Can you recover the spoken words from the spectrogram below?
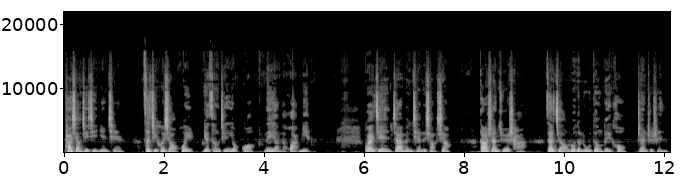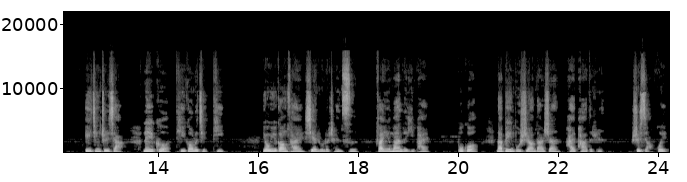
他想起几年前自己和小慧也曾经有过那样的画面。拐进家门前的小巷，大山觉察在角落的路灯背后站着人，一惊之下，立刻提高了警惕。由于刚才陷入了沉思，反应慢了一拍。不过，那并不是让大山害怕的人，是小慧。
